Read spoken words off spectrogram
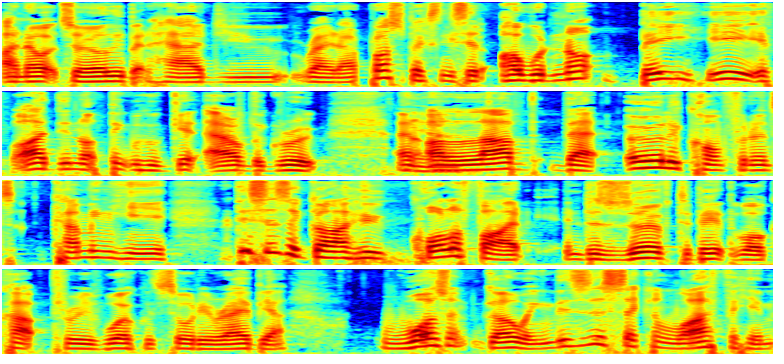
I know it's early, but how do you rate our prospects? And he said, I would not be here if I did not think we could get out of the group. And yeah. I loved that early confidence coming here. This is a guy who qualified and deserved to be at the World Cup through his work with Saudi Arabia wasn't going. This is a second life for him.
